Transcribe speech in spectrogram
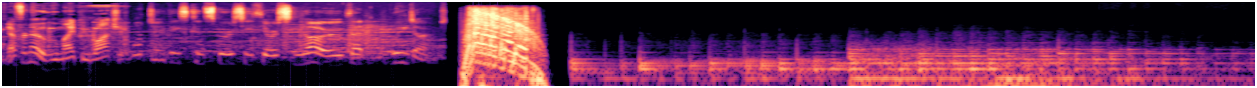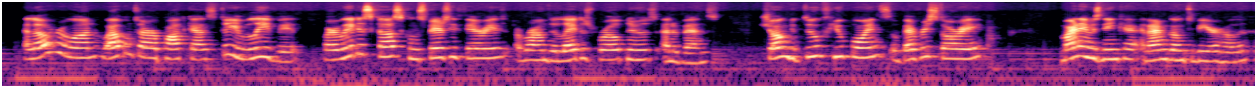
You never know who might be watching. What do these conspiracy theorists know that we don't? Hello, everyone. Welcome to our podcast, Do You Believe It? where we discuss conspiracy theories around the latest world news and events, showing the two viewpoints of every story. My name is Ninka, and I'm going to be your host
